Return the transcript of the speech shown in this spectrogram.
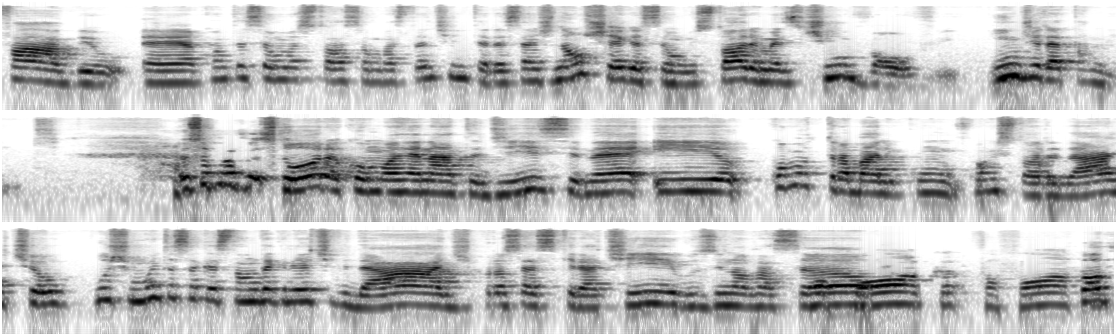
Fábio, é, aconteceu uma situação bastante interessante. Não chega a ser uma história, mas te envolve indiretamente. Eu sou professora, como a Renata disse, né? E como eu trabalho com, com história da arte, eu puxo muito essa questão da criatividade, processos criativos, inovação. Fofoca, fofoca.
